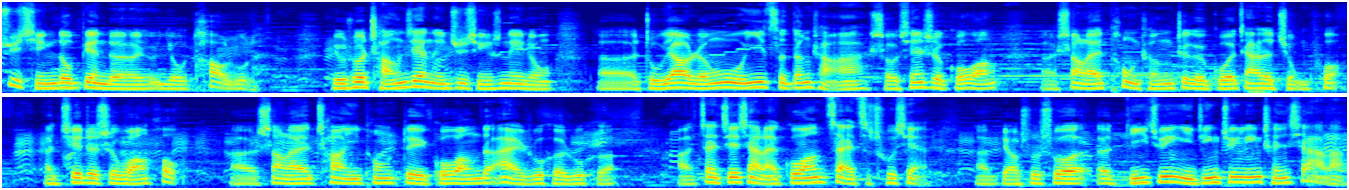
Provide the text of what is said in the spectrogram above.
剧情都变得有套路了。比如说常见的剧情是那种，呃，主要人物依次登场啊，首先是国王，呃，上来痛陈这个国家的窘迫。啊，接着是王后，呃，上来唱一通对国王的爱如何如何，啊，再接下来国王再次出现，啊，表述说，呃，敌军已经君临城下了，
